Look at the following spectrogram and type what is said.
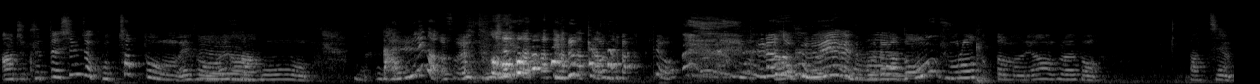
아주 그때 심지어 고척돔에서 음. 했었고 난리가 났어요. 이렇게 한다고 그래서 너무 그 얘기를 듣고 부러워. 내가 너무 부러웠었단 말이야. 그래서 마침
